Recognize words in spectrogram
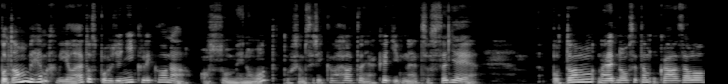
Potom během chvíle to spoždění kliklo na 8 minut, to už jsem si říkala, hele, to je nějaké divné, co se děje. Potom najednou se tam ukázalo,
